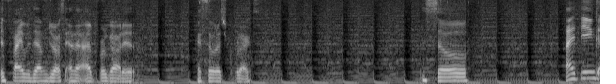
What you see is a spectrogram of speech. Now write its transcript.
the five them drugs and I forgot it. I so let's correct. So I think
